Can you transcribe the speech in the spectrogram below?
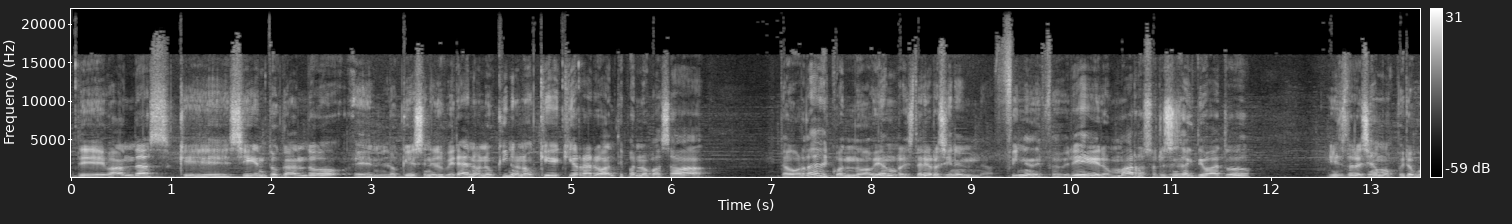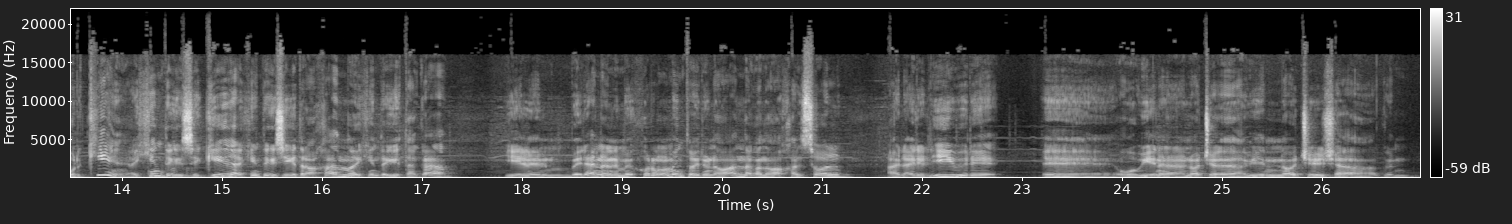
de bandas que siguen tocando en lo que es en el verano neuquino, ¿no? Qué, qué raro, antes no pasaba. ¿Te acordás cuando habían recitales recién en fines de febrero, marzo, recién se activaba todo? Y nosotros decíamos, ¿pero por qué? Hay gente que se queda, hay gente que sigue trabajando, hay gente que está acá. Y en el verano, en el mejor momento, ir una banda cuando baja el sol, al aire libre, eh, o bien a la noche, bien noche, ya con,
